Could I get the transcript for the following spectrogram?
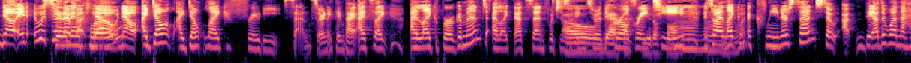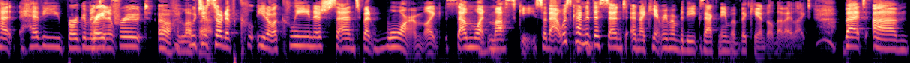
No, it, it was sort of clove? no, no. I don't. I don't like fruity scents or anything. That it's like I like bergamot. I like that scent, which is like Oh, sort of the yeah, Earl Grey beautiful. tea. And so I like Mhm. a cleaner scent. So uh, the other one that had heavy bergamot in it, Oh, I love which that. is sort of cl- you know a cleanish scent but warm, like somewhat Mm-hmm. musky. So that was kind of the scent, and I can't remember the exact name of the candle that I liked, but um.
